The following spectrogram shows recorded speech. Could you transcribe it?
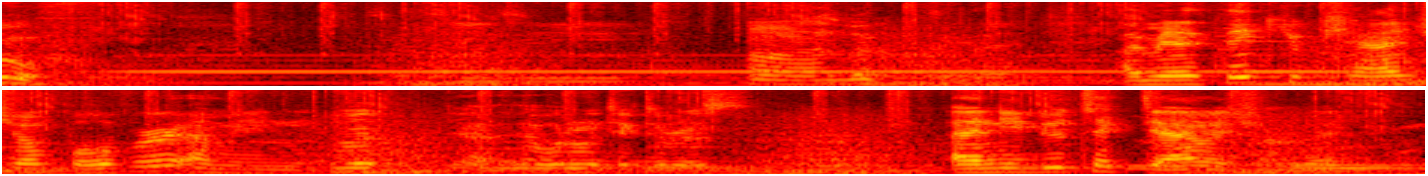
Oof. Easy. Oh, look. I mean, I think you can jump over. I mean, yeah, I wouldn't take the risk. and you do take damage from it.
